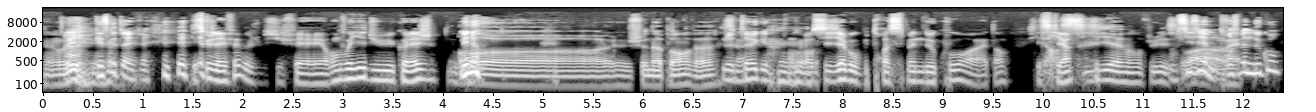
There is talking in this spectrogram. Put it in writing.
Oui. Ah, Qu'est-ce que tu avais fait? Qu'est-ce que j'avais fait? Bah, Je me suis fait renvoyer du collège. Mais non. Le chenapan, va. Le Ça. thug. En, en sixième, au bout de trois semaines de cours. euh, Attends, qu'est-ce qu'il y a En sixième en plus. En sixième, trois ouais. semaines de cours.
